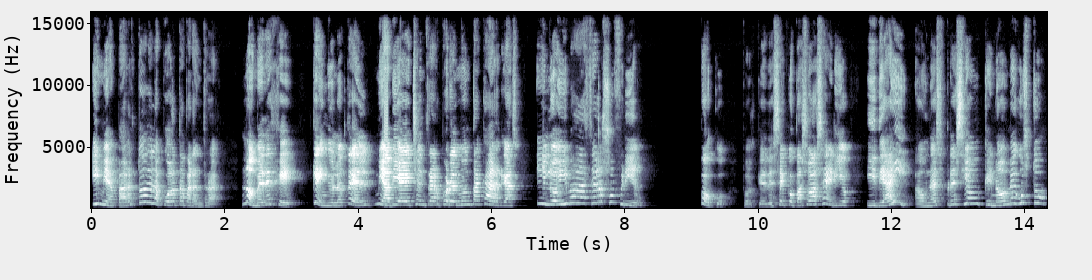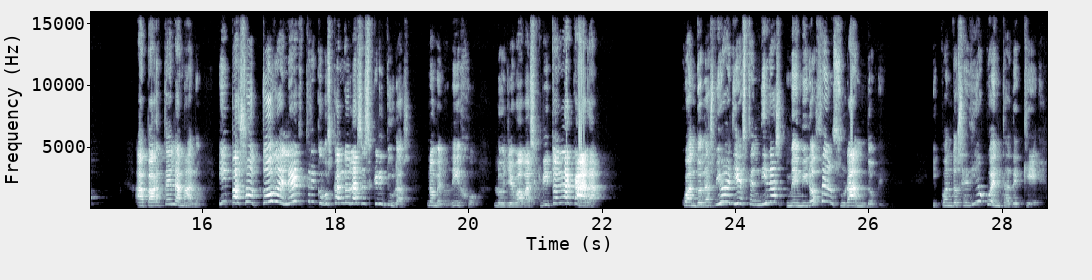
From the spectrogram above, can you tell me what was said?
Y me apartó de la puerta para entrar. No me dejé, que en el hotel me había hecho entrar por el montacargas y lo iba a hacer sufrir. Poco, porque de seco pasó a serio y de ahí a una expresión que no me gustó. Aparté la mano y pasó todo eléctrico buscando las escrituras. No me lo dijo, lo llevaba escrito en la cara. Cuando las vio allí extendidas, me miró censurándome. Y cuando se dio cuenta de que,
